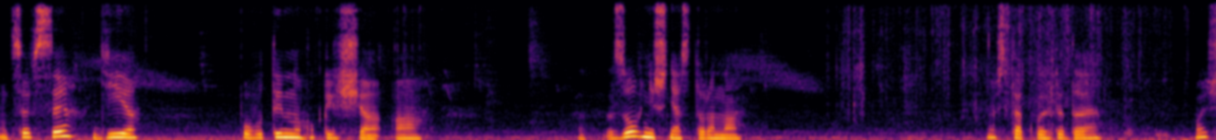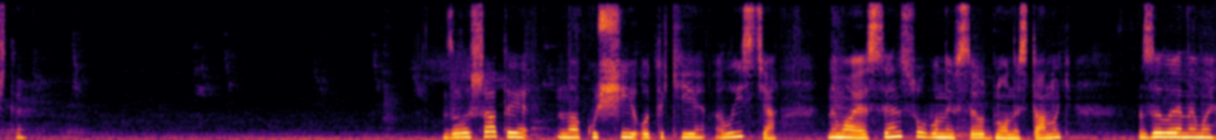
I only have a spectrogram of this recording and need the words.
Оце все дія павутинного кліща, а зовнішня сторона ось так виглядає. Бачите? Залишати на кущі отакі листя немає сенсу, вони все одно не стануть зеленими.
